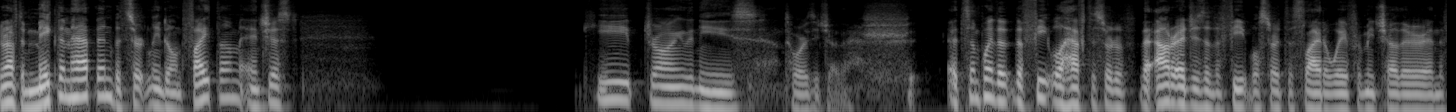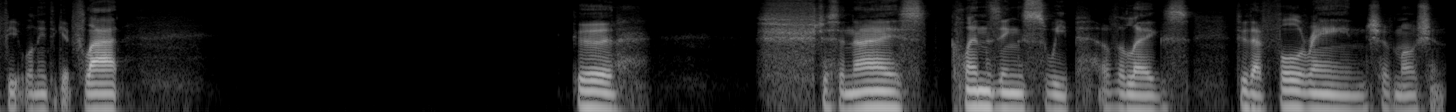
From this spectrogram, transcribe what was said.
don't have to make them happen, but certainly don't fight them and just keep drawing the knees towards each other. At some point, the, the feet will have to sort of, the outer edges of the feet will start to slide away from each other, and the feet will need to get flat. Good. Just a nice cleansing sweep of the legs through that full range of motion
